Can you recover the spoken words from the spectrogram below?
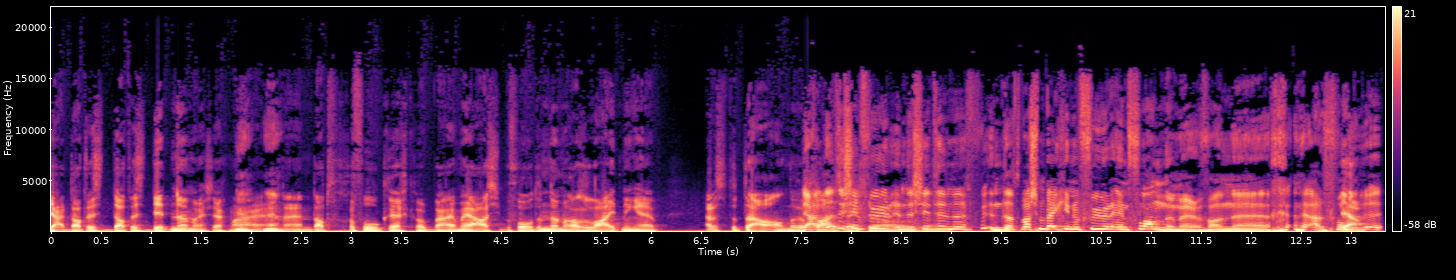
Ja, dat is, dat is dit nummer, zeg maar. Ja, ja. En, en dat gevoel kreeg ik ook bij. Maar ja, als je bijvoorbeeld een nummer als Lightning hebt... Ja, dat is een totaal andere Ja, vibe, dat is een vuur. En er zit een, dat was een beetje een vuur- en vlam nummer. Van, uh, ja, vond ja. Ik,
